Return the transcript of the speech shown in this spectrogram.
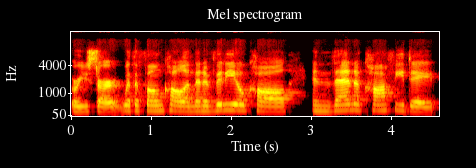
or you start with a phone call and then a video call and then a coffee date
